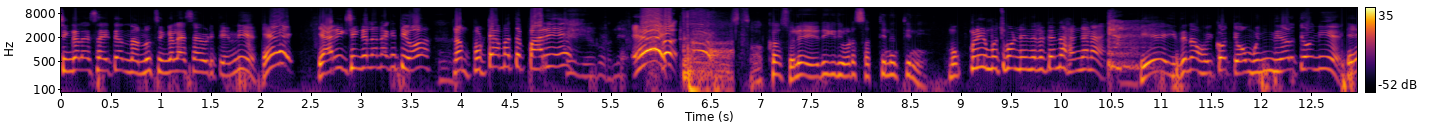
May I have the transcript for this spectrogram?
ಸಿಂಗಲ್ ಐಸ್ ಐತೆ ಅಂತ ನಾನು ಸಿಂಗಲ್ ಐಸ್ ಆಗ್ಬಿಡ್ತೀನಿ ನೀ ಏ ಯಾರಿಗ್ ಸಿಂಗಲ್ ಅನ್ನಕತ್ತೀವೋ ನಮ್ ಪುಟ್ಟ ಮತ್ತೆ ಪಾರಿ. ಏ! ಸಾಕ ಸುಲೆ ಎದಿಗಿದಿ ಹೊಡ ಸತ್ತಿನಂತೀನಿ ಮುಕ್ಳಿ ಮುಚ್ಕೊಂಡ್ ನಿಂದಿರ್ಕಂದ ಹಂಗನ. ಏ ಇದನ್ನ ಹೊಯ್ಕೋತೀವ ಮುಂದೆ ಹೇಳ್ತೇವ ನೀ? ಏ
